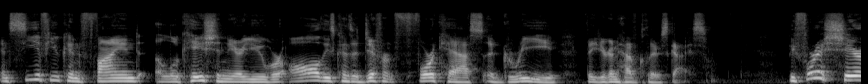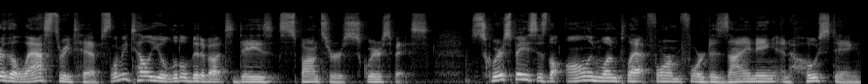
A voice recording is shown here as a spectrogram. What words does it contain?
and see if you can find a location near you where all these kinds of different forecasts agree that you're going to have clear skies. Before I share the last three tips, let me tell you a little bit about today's sponsor, Squarespace. Squarespace is the all-in-one platform for designing and hosting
